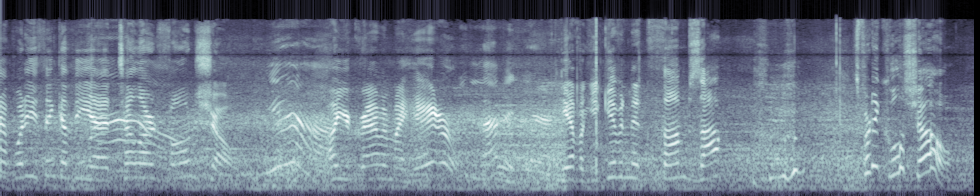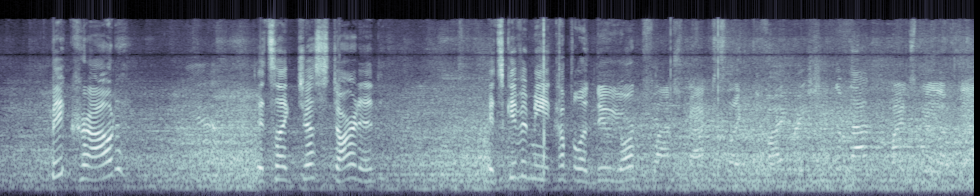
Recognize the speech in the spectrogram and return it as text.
like of the uh, Telart phone show. Yeah. Oh, you're grabbing my hair. I love it here. Yeah, but you're giving it thumbs up? it's a pretty cool show. Big crowd. Yeah. It's like just started. It's given me a couple of New York flashbacks, like the vibration of that reminds me of the,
